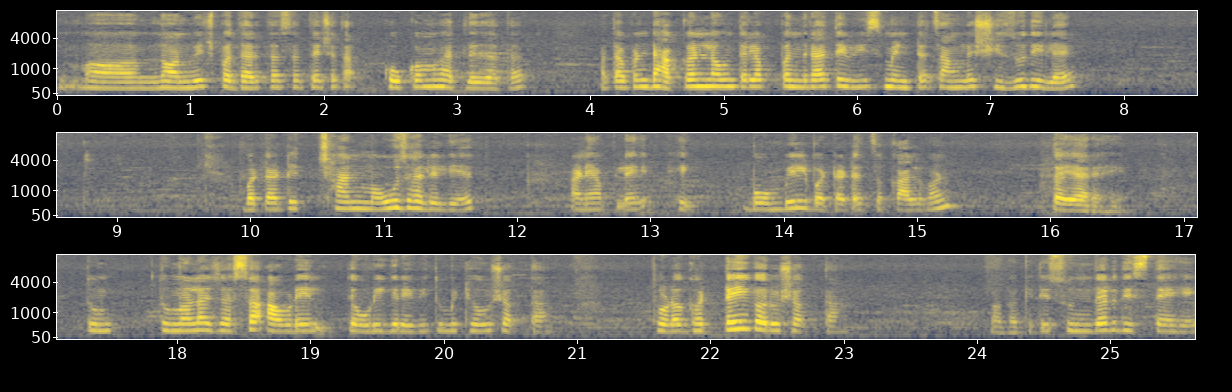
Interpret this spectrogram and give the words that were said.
नॉनव्हेज पदार्थ असतात त्याच्यात कोकम घातले जातात. आता आपण ढाकण लावून त्याला पंधरा ते वीस मिनटं चांगलं शिजू दिलं आहे बटाटे छान मऊ झालेली आहेत. आणि आपले हे बोंबील बटाट्याचं कालवण तयार आहे. तुम तुम्हाला जसं आवडेल तेवढी ग्रेव्ही तुम्ही ठेवू शकता. थोडं घट्टही करू शकता. बघा किती सुंदर दिसतंय हे.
